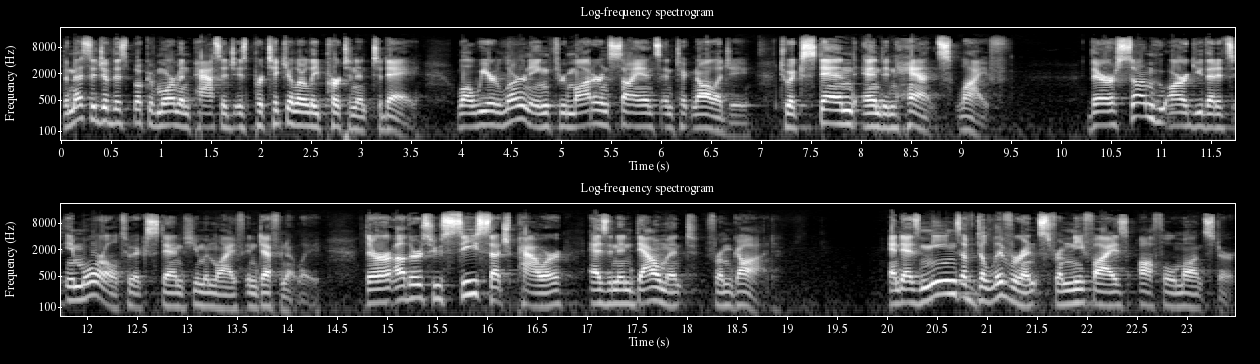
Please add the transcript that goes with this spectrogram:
The message of this Book of Mormon passage is particularly pertinent today, while we are learning through modern science and technology to extend and enhance life. There are some who argue that it's immoral to extend human life indefinitely. There are others who see such power as an endowment from God and as means of deliverance from Nephi's awful monster.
